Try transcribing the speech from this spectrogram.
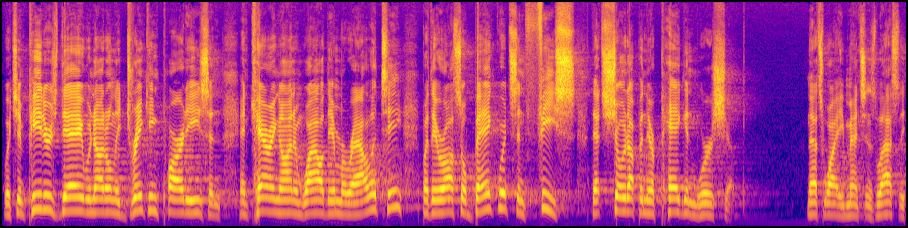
which in Peter's day were not only drinking parties and, and carrying on in wild immorality, but they were also banquets and feasts that showed up in their pagan worship. That's why he mentions, lastly,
